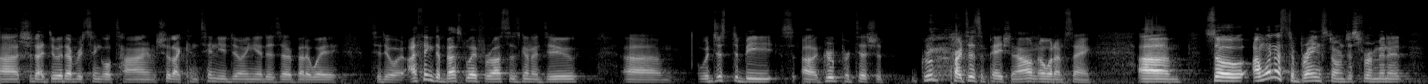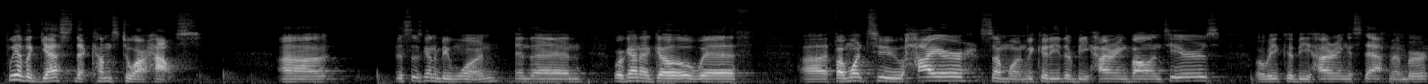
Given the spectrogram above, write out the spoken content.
Uh, should I do it every single time? Should I continue doing it? Is there a better way to do it? I think the best way for us is going to do um, would just to be uh, group, particip- group participation. I don't know what I'm saying. Um, so I want us to brainstorm just for a minute. If we have a guest that comes to our house, uh, this is going to be one, and then we're going to go with. Uh, if I want to hire someone, we could either be hiring volunteers or we could be hiring a staff member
